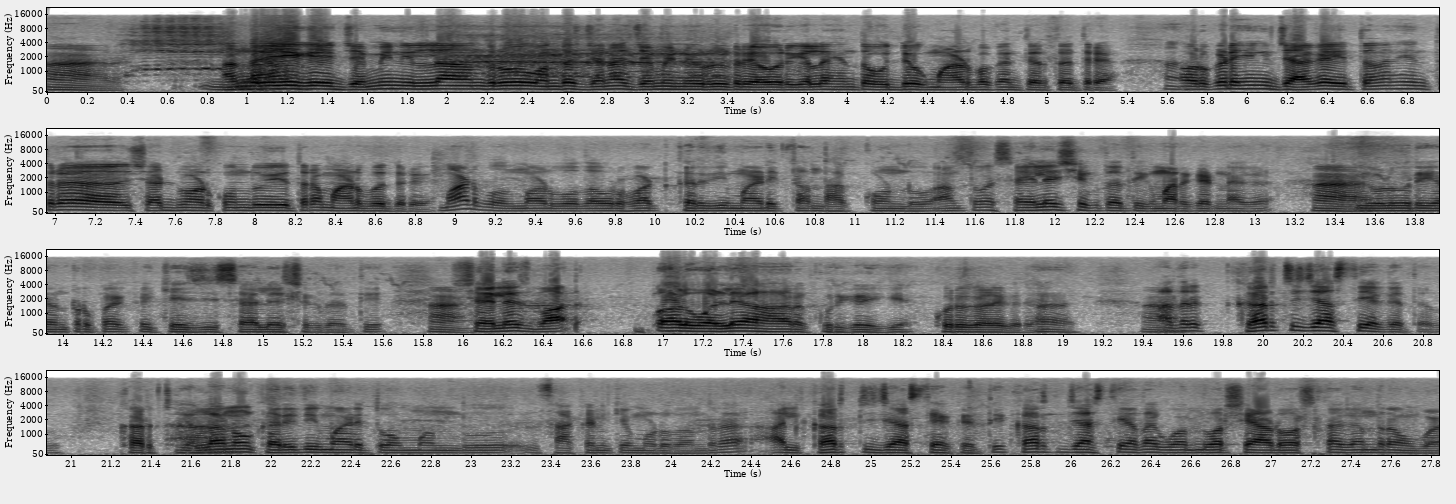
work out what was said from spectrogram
ಹಾಂ. ಅಂದ್ರೆ ಈಗ ಜಮೀನ್ ಇಲ್ಲ ಅಂದ್ರು ಒಂದಷ್ಟು ಜನ ಜಮೀನ್ ಇರಲ್ರಿ ಅವ್ರಿಗೆಲ್ಲ ಇಂಥ ಉದ್ಯೋಗ ಮಾಡ್ಬೇಕಂತ ಇರ್ತೈತ್ರಿ. ಅವ್ರ ಕಡೆ ಹಿಂಗ್ ಜಾಗ ಇತ್ತಂದ್ರೆ ಇಂಥ ಶೆಡ್ ಮಾಡ್ಕೊಂಡು ಈ ತರ ಮಾಡ್ಬೋದ್ರಿ. ಮಾಡ್ಬೋದು ಮಾಡ್ಬೋದು. ಅವ್ರು ಹೊಟ್ಟು ಖರೀದಿ ಮಾಡಿ ತಂದು ಹಾಕ್ಕೊಂಡು ಅಥವಾ ಶೈಲೇಜ್ ಸಿಗ್ತೈತಿ ಈಗ ಮಾರ್ಕೆಟ್ನಾಗ ಏಳುವರಿ ಎಂಟು ರೂಪಾಯಿ ಕೆ ಜಿ ಶೈಲೇಜ್ ಸಿಗ್ತೈತಿ. ಶೈಲೇಜ್ ಭಾಳ ಭಾಳ ಒಳ್ಳೆ ಆಹಾರ ಕುರಿಗಳಿಗೆ. ಕುರಿಗಳಿಗೆ ಆದ್ರೆ ಖರ್ಚು ಜಾಸ್ತಿ ಆಗತ್ತೆ ಅದು. ಖರ್ಚು ಎಲ್ಲಾನು ಖರೀದಿ ಮಾಡಿ ತೊಗೊಂಬಂದು ಸಾಕಾಣಿಕೆ ಮಾಡೋದಂದ್ರೆ ಅಲ್ಲಿ ಖರ್ಚು ಜಾಸ್ತಿ ಆಕೈತಿ ಖರ್ಚು ಜಾಸ್ತಿ ಆದಾಗ ಒಂದು ವರ್ಷ ಎರಡು ವರ್ಷದಾಗ ಅಂದ್ರೆ ಅವ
